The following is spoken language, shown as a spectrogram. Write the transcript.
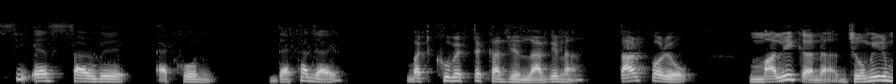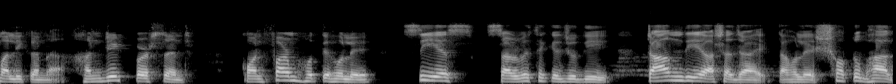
সিএস সার্ভে এখন দেখা যায় বাট খুব একটা কাজে লাগে না। তারপরেও মালিকানা, জমির মালিকানা হান্ড্রেড পারসেন্ট কনফার্ম হতে হলে সিএস সার্ভে থেকে যদি টান দিয়ে আসা যায়, তাহলে শতভাগ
